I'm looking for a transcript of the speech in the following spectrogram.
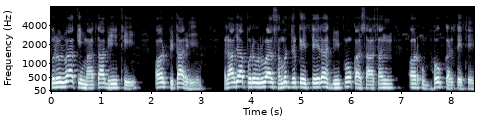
पुरुर्वा की माता भी थी और पिता भी। राजा पुरुर्वा समुद्र के तेरह द्वीपों का शासन और उपभोग करते थे।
